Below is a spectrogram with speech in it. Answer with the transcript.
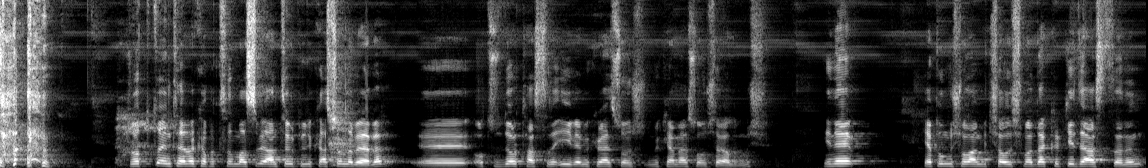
rotator interval kapatılması ve antibiyoplikasyonla beraber e, 34 hastada iyi ve mükemmel, sonuç, mükemmel sonuçlar alınmış. Yine yapılmış olan bir çalışmada 47 hastanın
